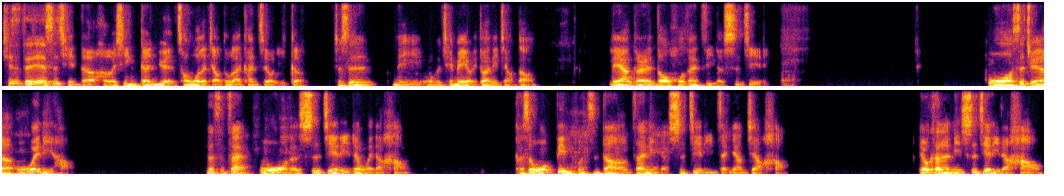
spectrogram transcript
其实这件事情的核心根源，从我的角度来看，只有一个，就是你我们前面有一段你讲到，两个人都活在自己的世界里。我是觉得我为你好，那是在我的世界里认为的好，可是我并不知道在你的世界里怎样叫好。有可能你世界里的好，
